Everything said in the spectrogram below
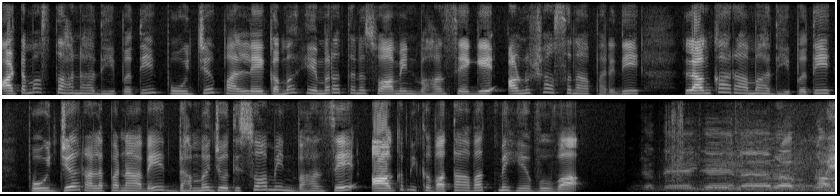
අටමස්ථානාධීපති පූජ්‍ය පල්ලේගම හෙමරතන ස්වාමින් වහන්සේගේ අනුශාසනා පරිදි ලංකාරාමාධීපති පූජ්‍ය රලපනාවේ ධම්මජෝති ස්වාමින් වහන්සේ ආගමික වතාවත් මෙහෙයවූවා. තේජේන රක්ඛම්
